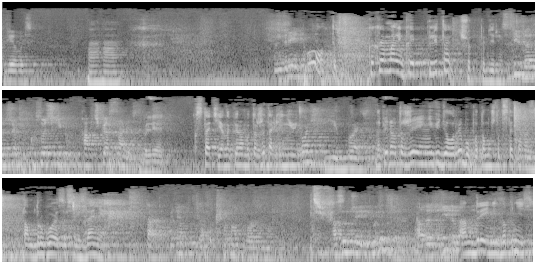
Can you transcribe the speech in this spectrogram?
погрелось. Ага. Андрей, О, какая маленькая плита, черт подери. смотри, даже еще кусочки хавчика остались. Блять. Кстати, я на первом этаже так и не видел. Ебать. На первом этаже я не видел рыбу, потому что, кстати, она- там другое совсем здание. Так, пойдем туда, потом туда А. Андрей, не запнись.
